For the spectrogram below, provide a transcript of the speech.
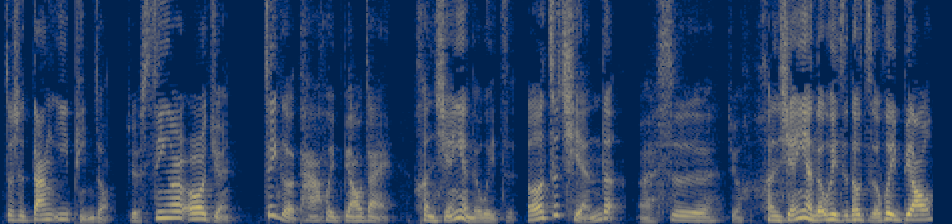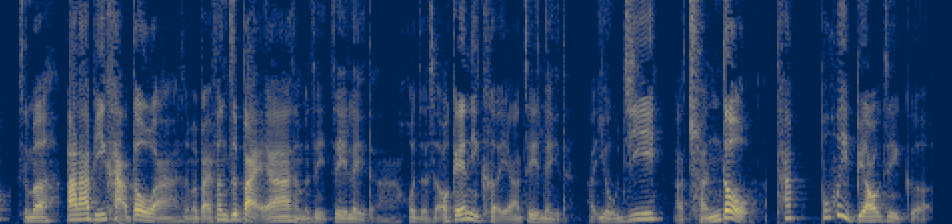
这是单一品种，就 single origin，这个它会标在。很显眼的位置，而之前的呃是就很显眼的位置，都只会标什么阿拉比卡豆啊，什么百分之百呀，什么这这一类的啊，或者是 organic 呀这一类的啊，有机啊，纯豆，它不会标这个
